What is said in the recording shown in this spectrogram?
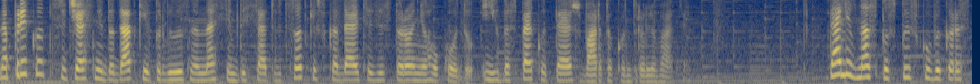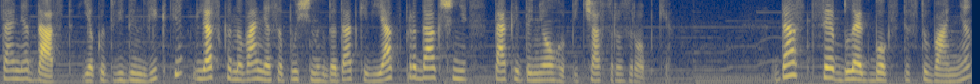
Наприклад, сучасні додатки приблизно на 70% складаються зі стороннього коду, і їх безпеку теж варто контролювати. Далі в нас по списку використання DAST, як от від Invicti, для сканування запущених додатків як в продакшені, так і до нього під час розробки. DAST – це black-box тестування.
